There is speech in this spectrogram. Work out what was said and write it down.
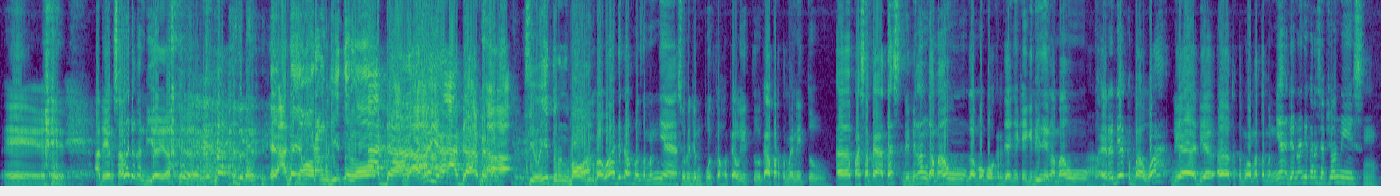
Eh, ada yang salah dengan dia ya. Eh, ada yang orang begitu loh. ada. Iya, ada memang. CEO-nya turun ke bawah. Turun ke bawah, dia telepon temennya, suruh jemput ke hotel itu, ke apartemen itu. Eh, pas sampai atas, dia bilang nggak mau, nggak mau kalau kerjanya kayak gini dia nggak mau. Akhirnya dia ke bawah, dia dia eh, ketemu sama temennya, dia nanya ke resepsionis. Hmm.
